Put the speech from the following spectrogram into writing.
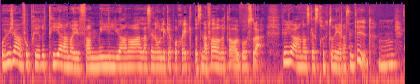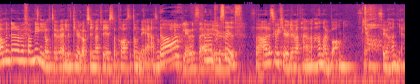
Och hur gör han för att prioritera? Han har ju familj och han har alla sina olika projekt och sina företag och sådär. Hur gör han när han ska strukturera sin tid? Mm. Ja men det där med familj låter ju väldigt kul också i och med att vi just har pratat om det. Alltså ja, upplevelse. Ja men precis. Så, ja det ska bli kul i och med att han, han har ju barn. Så, ja. Se hur han gör.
